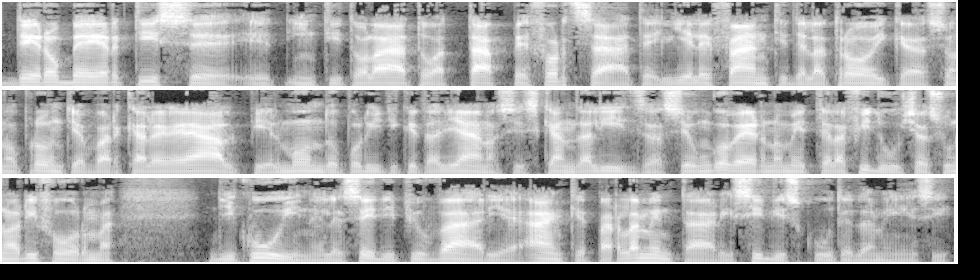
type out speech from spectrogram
De Robertis, eh, intitolato A tappe forzate, gli elefanti della Troica sono pronti a varcare le Alpi e il mondo politico italiano si scandalizza se un governo mette la fiducia su una riforma di cui nelle sedi più varie, anche parlamentari, si discute da mesi.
